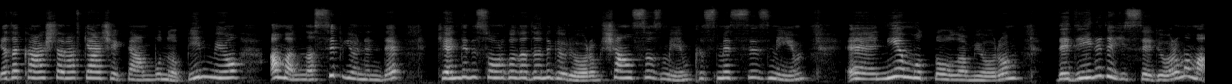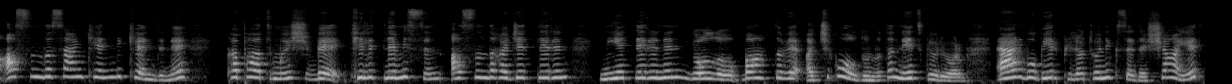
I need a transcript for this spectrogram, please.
ya da karşı taraf gerçekten bunu bilmiyor ama nasip yönünde kendini sorguladığını görüyorum. Şanssız mıyım? Kısmetsiz miyim? E, niye mutlu olamıyorum? dediğini de hissediyorum ama aslında sen kendi kendini kapatmış ve kilitlemişsin. Aslında hacetlerin, niyetlerinin yolu, bahtı ve açık olduğunu da net görüyorum. Eğer bu bir platonikse de şayet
